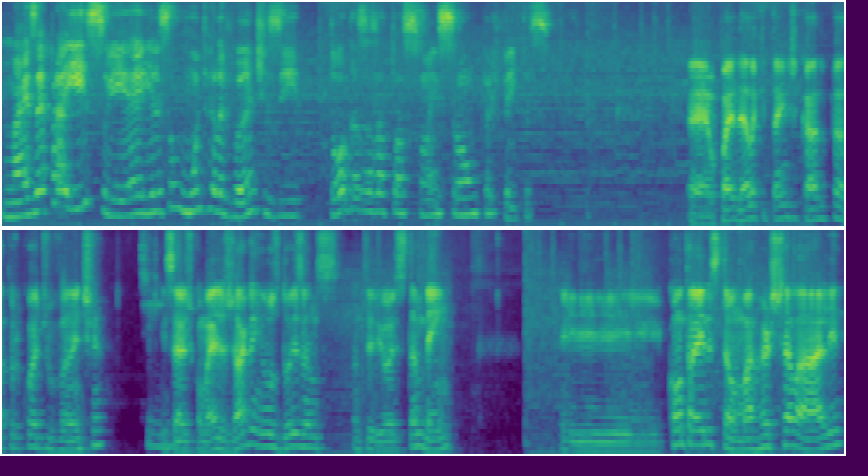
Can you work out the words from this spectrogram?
Mas é pra isso, e, é- e eles são muito relevantes e todas as atuações são perfeitas. É, o pai dela que tá indicado pra ator coadjuvante Sim. em série de comédia, já ganhou os dois anos anteriores também. E contra eles estão Mahershala Ali,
